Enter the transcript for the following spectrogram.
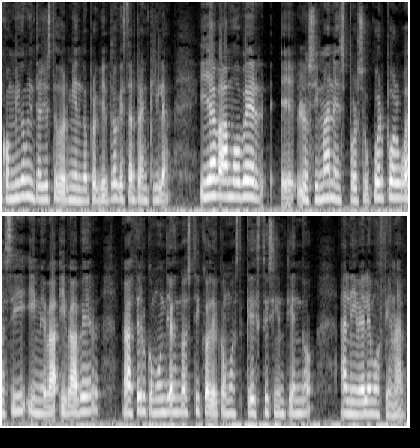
conmigo mientras yo esté durmiendo, porque yo tengo que estar tranquila. Y ella va a mover eh, los imanes por su cuerpo o algo así y me va, y va a ver, me va a hacer como un diagnóstico de cómo qué estoy sintiendo a nivel emocional.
